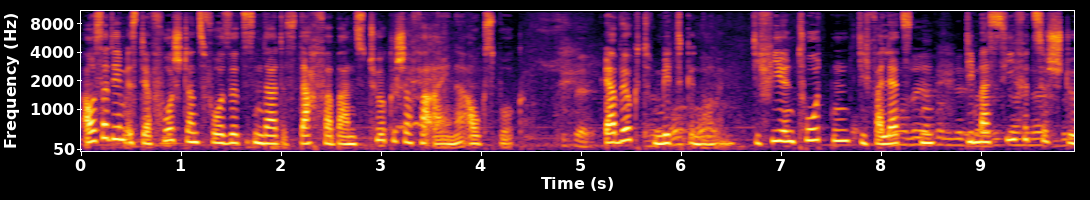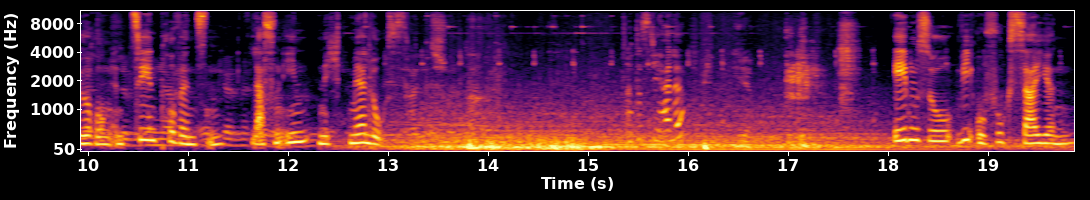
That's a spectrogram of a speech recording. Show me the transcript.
Außerdem ist er Vorstandsvorsitzender des Dachverbands türkischer Vereine Augsburg. Er wirkt mitgenommen. Die vielen Toten, die Verletzten, die massive Zerstörung in zehn Provinzen lassen ihn nicht mehr los. Ach, das ist die Halle? Ebenso wie Ufuk Sayen.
